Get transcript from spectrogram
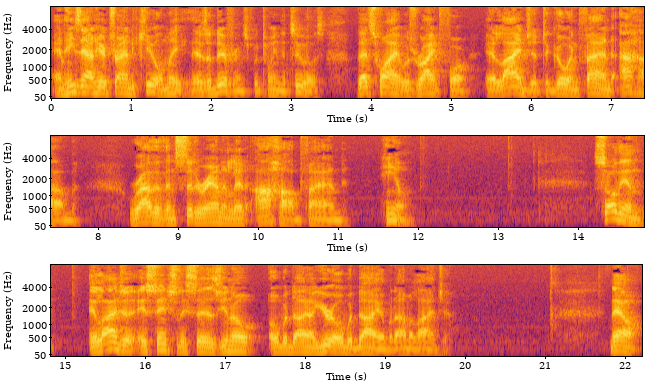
and he's out here trying to kill me. There's a difference between the two of us. That's why it was right for Elijah to go and find Ahab rather than sit around and let Ahab find him. So then, Elijah essentially says, You know, Obadiah, you're Obadiah, but I'm Elijah. Now,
